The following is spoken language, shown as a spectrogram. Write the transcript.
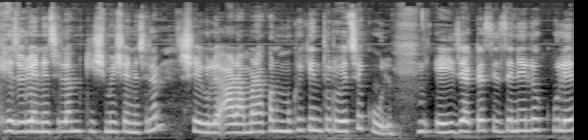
খেজুর এনেছিলাম, কিশমিশ এনেছিলাম, সেগুলো। আর আমার এখন মুখে কিন্তু রয়েছে কুল। এই যে একটা সিজন এলো কুলের,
